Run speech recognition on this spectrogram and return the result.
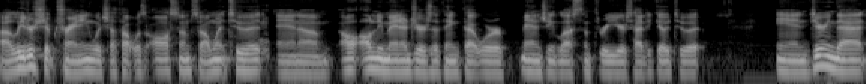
uh, leadership training, which I thought was awesome. So I went to it, mm-hmm. and um, all, all, new managers, I think, that were managing less than three years had to go to it. And during that,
